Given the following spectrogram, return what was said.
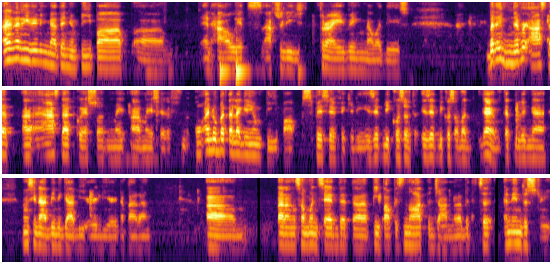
ah, naririnig natin yung P-pop um, and how it's actually thriving nowadays. But I've never asked that uh, asked that question my, uh, myself. Kung ano ba talaga yung P-pop specifically? Is it because of is it because of a yeah, katulad nga nung sinabi ni Gabby earlier na parang um, parang someone said that uh, P-pop is not a genre but it's a, an industry.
